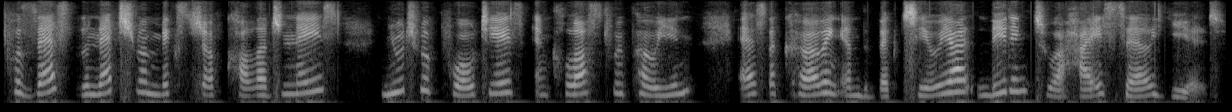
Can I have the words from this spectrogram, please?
possess the natural mixture of collagenase, neutral protease, and clostripain as occurring in the bacteria, leading to a high cell yield.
